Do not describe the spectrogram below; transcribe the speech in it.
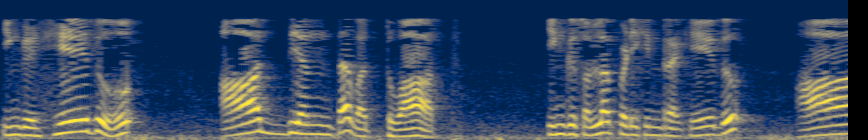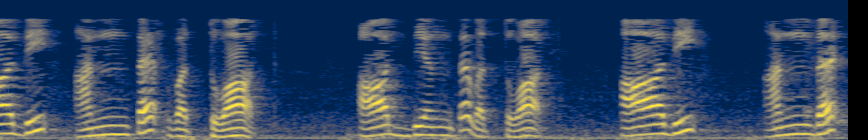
இங்கு ஹேது ஆத்யந்தவத்வாத். இங்கு சொல்லப்படுகின்ற ஹேது ஆதி அந்த வத்துவாத் ஆத்யந்த வத்துவாத் ஆதி அந்த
